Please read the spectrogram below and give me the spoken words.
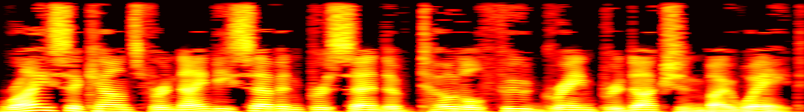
Rice accounts for 97% of total food grain production by weight.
